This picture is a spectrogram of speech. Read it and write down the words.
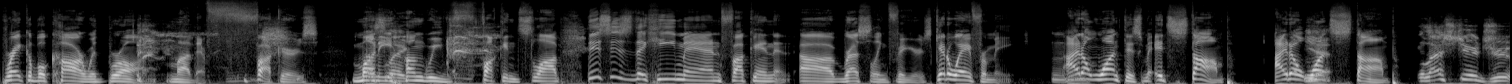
breakable car with Braun. Motherfuckers. Money like- hungry fucking slob. This is the He Man fucking uh, wrestling figures. Get away from me. I don't want this. man. It's Stomp. I don't Mm-hmm. Yeah. want Stomp. Well, last year, Drew,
